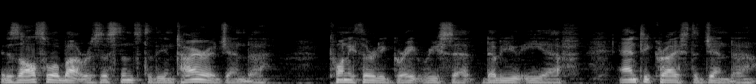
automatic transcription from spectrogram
It is also about resistance to the entire agenda 2030 Great Reset, WEF, Antichrist agenda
